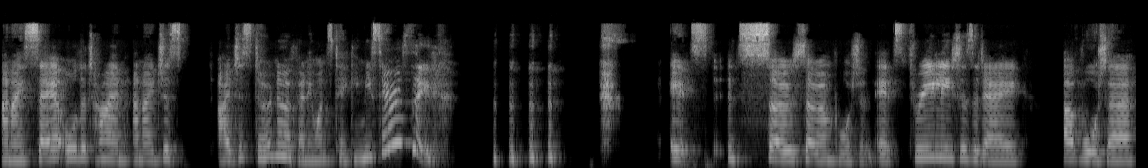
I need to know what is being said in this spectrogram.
And I say it all the time, and I just, I just don't know if anyone's taking me seriously. it's it's so so important. It's 3 liters a day of water,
